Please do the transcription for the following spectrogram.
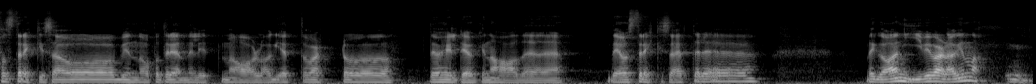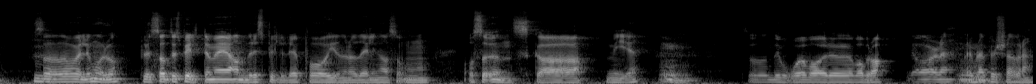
få strekke seg og begynne å få trene litt med A-laget etter hvert. Og det å hele tida kunne ha det, det å strekke seg etter, det, det ga en giv i hverdagen, da. Så det var veldig moro. Pluss at du spilte med andre spillere på junioravdelinga som også ønska mye. så nivået var, eh, var bra. Det var det. Det ble pusha bra.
